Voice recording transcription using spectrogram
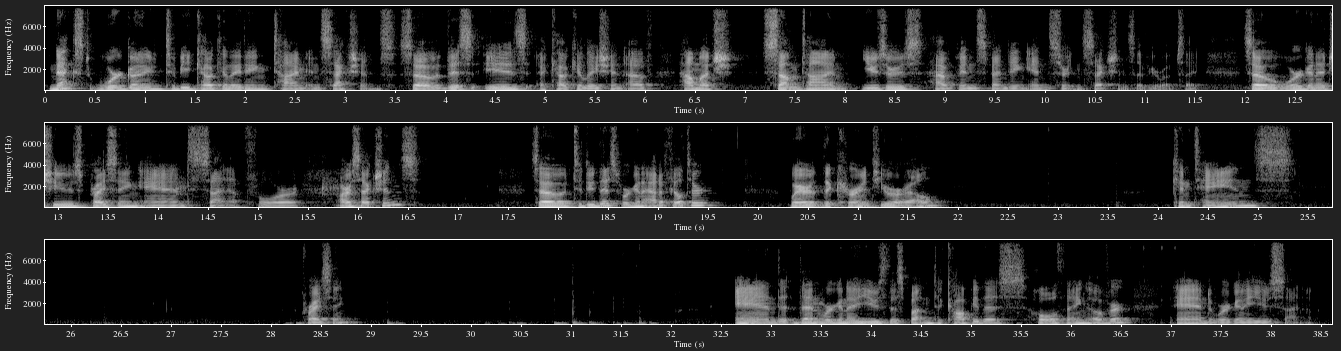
Next, we're going to be calculating time in sections. So this is a calculation of how much some time users have been spending in certain sections of your website. So we're going to choose pricing and sign up for our sections. So to do this, we're going to add a filter where the current URL contains pricing. And then we're going to use this button to copy this whole thing over, and we're going to use sign up.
